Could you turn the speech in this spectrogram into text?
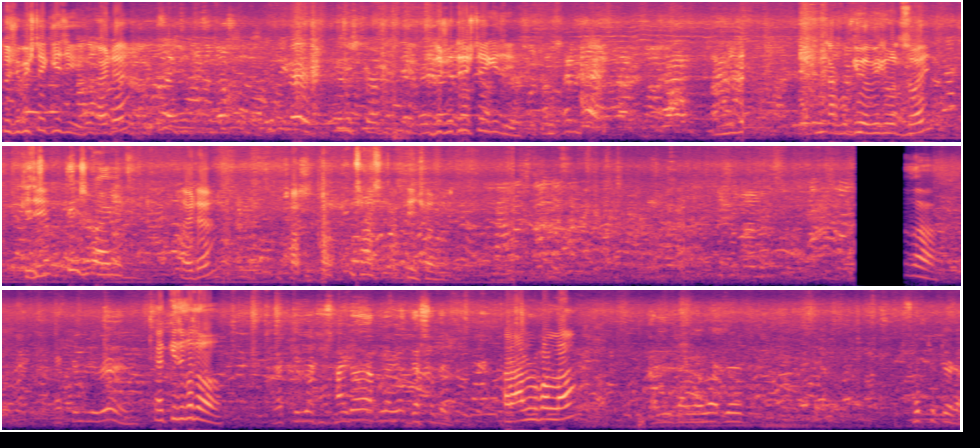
দুশো বিশ টাকা কেজি আর এটা দুশো তিরিশ টাকা কেজি। কার্পুর কীভাবে বিক্রি করতেছে ভাই? কেজি? তিনশো টাকা কেজি। আর এটা তিনশো তিনশো আশি দাদা, এক কেজি কত? এক কেজি একশো ষাট টাকা দেড়শো দেয় আর আলুর পাল্লা? আমি দাম হলো আপনার সত্তর টাকা।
